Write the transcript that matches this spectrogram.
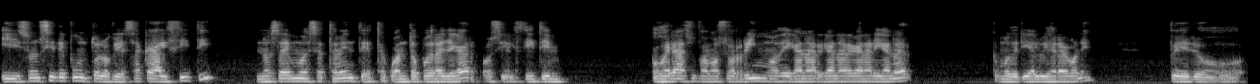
Y son siete puntos lo que le saca al City. No sabemos exactamente hasta cuánto podrá llegar o si el City cogerá su famoso ritmo de ganar, ganar, ganar y ganar, como diría Luis Aragonés pero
